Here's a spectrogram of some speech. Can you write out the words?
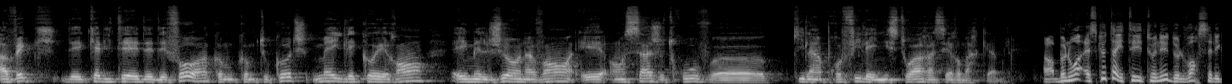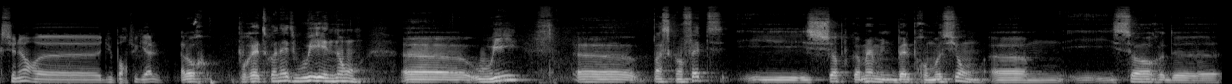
avec des qualités et des défauts, hein, comme, comme tout coach, mais il est cohérent et il met le jeu en avant. Et en ça, je trouve euh, qu'il a un profil et une histoire assez remarquable. Alors Benoît, est-ce que tu as été étonné de le voir sélectionneur euh, du Portugal? Alors, pour être honnête, oui et non. Euh, oui, parce qu'en fait, il chope quand même une belle promotion. il sort de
